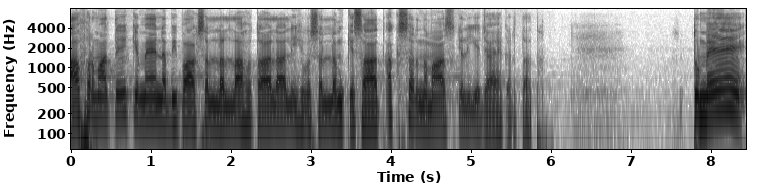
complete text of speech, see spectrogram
आप फरमाते हैं कि मैं नबी पाक सल्लल्लाहु अलैहि वसल्लम के साथ अक्सर नमाज़ के लिए जाया करता था। तो मैं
